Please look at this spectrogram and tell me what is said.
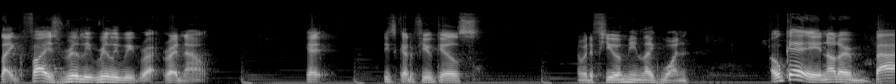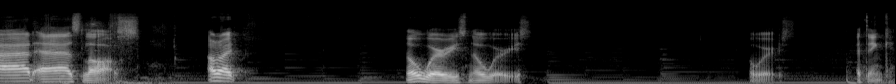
Like, Vi is really, really weak right, right now. Okay, He's got a few kills. And with a few, I mean like one. Okay, another badass loss. All right. No worries, no worries. No worries. I think.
